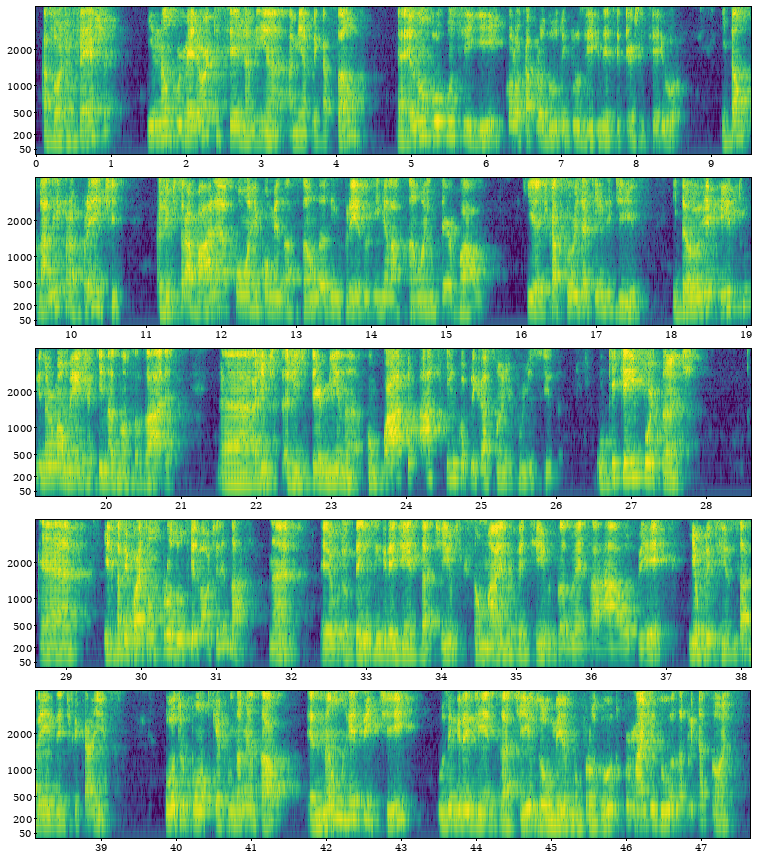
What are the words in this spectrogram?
A soja fecha e não, por melhor que seja a minha, a minha aplicação, é, eu não vou conseguir colocar produto, inclusive, nesse terço inferior. Então, dali para frente, a gente trabalha com a recomendação das empresas em relação a intervalo, que é de 14 a 15 dias. Então, eu repito, e normalmente aqui nas nossas áreas, é, a gente, a gente termina com quatro a cinco aplicações de fungicida. O que, que é importante? É, ele saber quais são os produtos que ele vai utilizar, né? Eu, eu tenho os ingredientes ativos que são mais efetivos para a doença A ou B e eu preciso saber identificar isso. Outro ponto que é fundamental é não repetir os ingredientes ativos ou o mesmo produto por mais de duas aplicações.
